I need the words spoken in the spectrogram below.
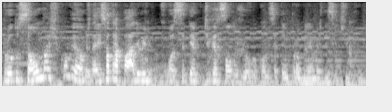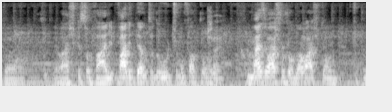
produção, mas convenhamos, né? Isso atrapalha o- você ter diversão no jogo quando você tem problemas desse tipo. Então, eu acho que isso vale, vale dentro do último fator. Sim. Mas eu acho um jogão, acho que é um tipo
